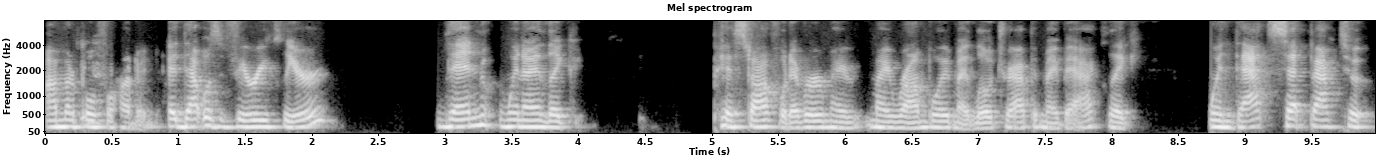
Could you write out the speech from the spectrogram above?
I'm gonna pull 400. And that was very clear. Then when I like pissed off whatever my my rhomboid, my low trap in my back, like when that setback took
